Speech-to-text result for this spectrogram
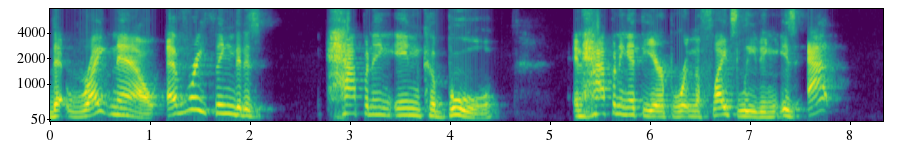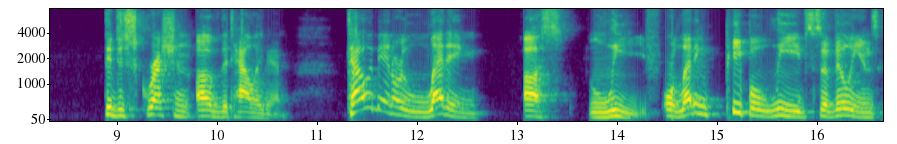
that right now, everything that is happening in Kabul and happening at the airport and the flights leaving is at the discretion of the Taliban. Taliban are letting us leave or letting people leave, civilians,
